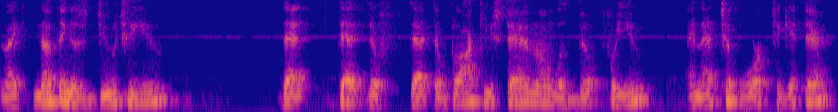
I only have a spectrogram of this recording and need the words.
like nothing is due to you that that the that the block you stand on was built for you and that took work to get there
